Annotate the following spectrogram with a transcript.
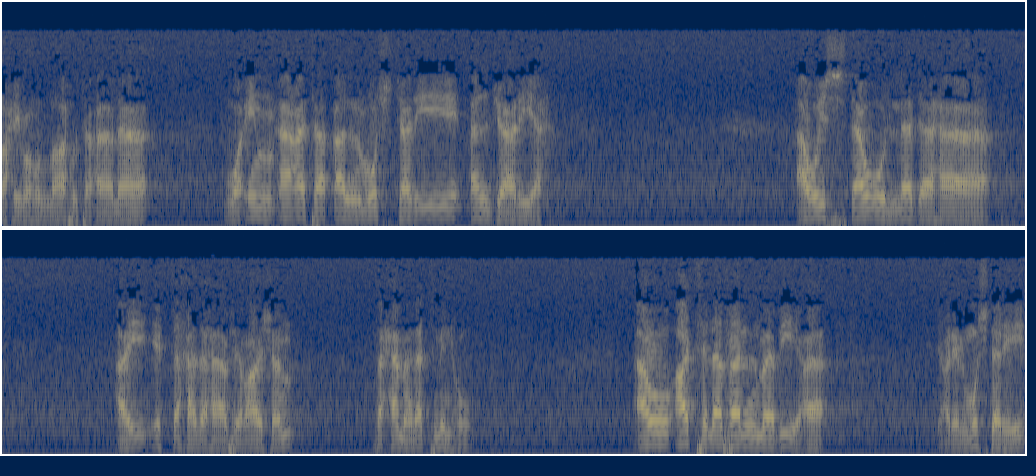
رحمه الله تعالى وإن أعتق المشتري الجارية أو استولدها أي اتخذها فراشا فحملت منه. أو أتلف المبيع يعني المشتري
